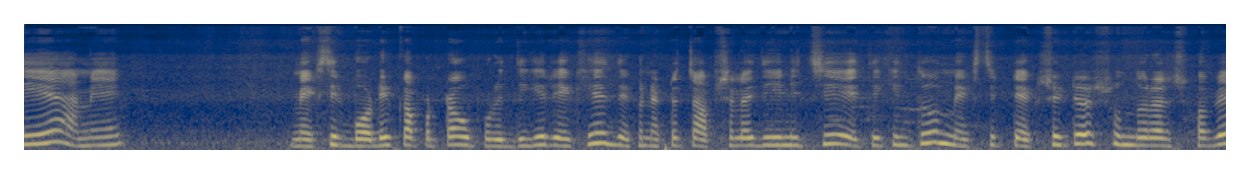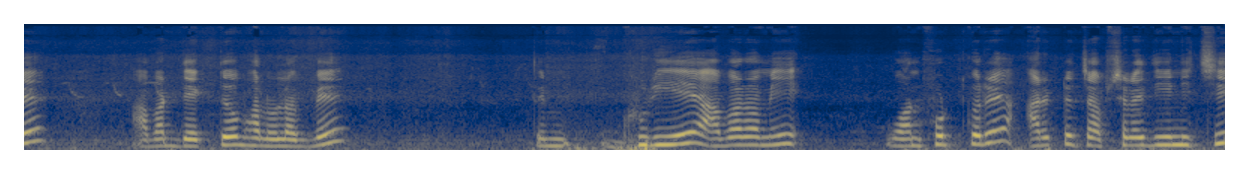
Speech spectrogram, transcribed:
দিয়ে আমি মেক্সির বডির কাপড়টা উপরের দিকে রেখে দেখুন একটা চাপ সেলাই দিয়ে নিচ্ছি, এতে কিন্তু মেক্সির টেক্সচারটাও সুন্দর হবে, আবার দেখতেও ভালো লাগবে। তো ঘুরিয়ে আবার আমি ওয়ান ফোর্থ করে আরেকটা চাপ সেলাই দিয়ে নিচ্ছি।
